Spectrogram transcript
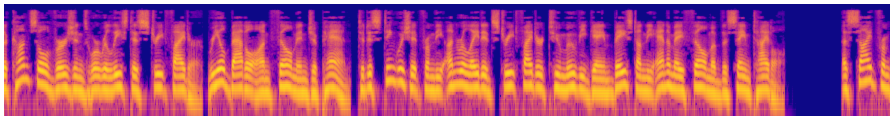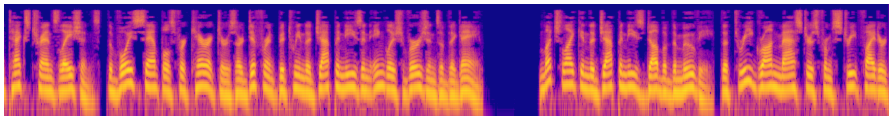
The console versions were released as Street Fighter, Real Battle on film in Japan, to distinguish it from the unrelated Street Fighter II movie game based on the anime film of the same title. Aside from text translations, the voice samples for characters are different between the Japanese and English versions of the game. Much like in the Japanese dub of the movie, the three Grand Masters from Street Fighter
